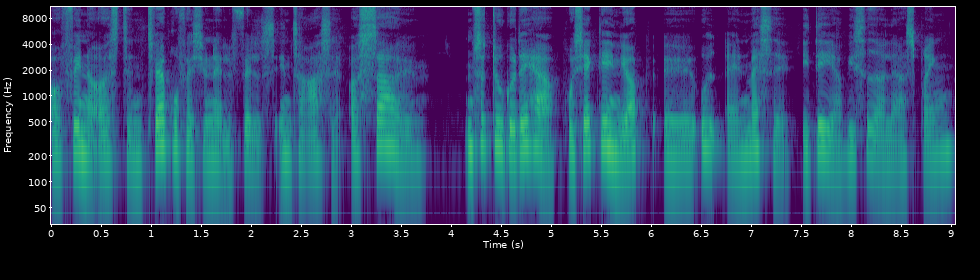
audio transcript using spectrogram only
og finder også den tværprofessionelle fælles interesse. Og så, øh, så dukker det her projekt egentlig op øh, ud af en masse idéer, vi sidder og lader springe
